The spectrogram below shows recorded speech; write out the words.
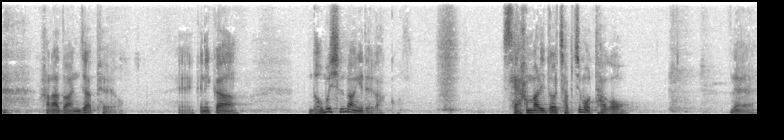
하나도 안 잡혀요. 예, 그러니까 너무 실망이 돼갖고 새 한 마리도 잡지 못하고 네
